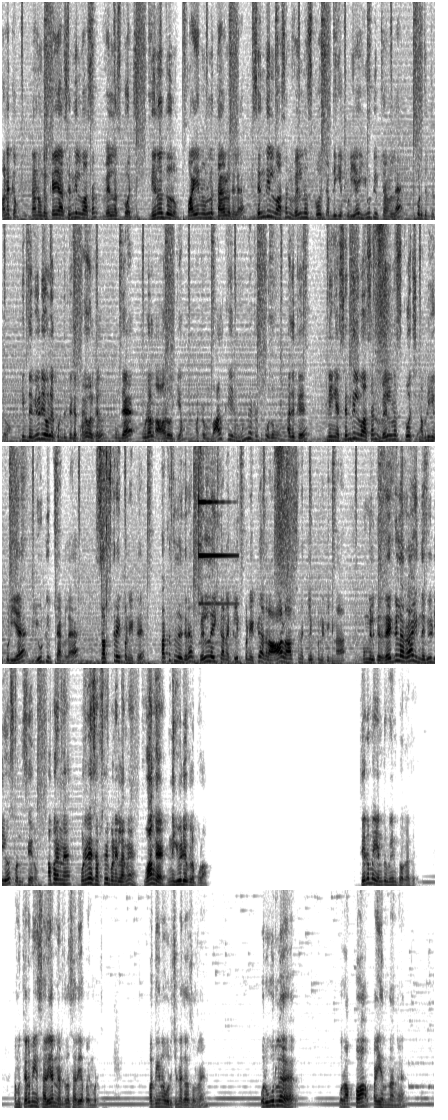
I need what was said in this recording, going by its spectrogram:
வணக்கம். நான் உங்கள் K R Senthilvasan wellness coach தினந்தோறும் பயனுள்ள தகவல்களை செந்தில்வாசன் வெல்னஸ் கோச் அப்படிங்கக்கூடிய யூடியூப் சேனல்ல கொடுத்துட்டு இருக்கோம். இந்த வீடியோவில் கொடுத்துட்டு இருக்க தகவல்கள் உங்க உடல் ஆரோக்கியம் மற்றும் வாழ்க்கையின் முன்னேற்றத்துக்கு உதவும். அதுக்கு நீங்க செந்தில்வாசன் வெல்னஸ் கோச் அப்படிங்கக்கூடிய யூடியூப் சேனலை சப்ஸ்கிரைப் பண்ணிட்டு பக்கத்தில் இருக்கிற பெல் ஐக்கானை கிளிக் பண்ணிவிட்டு அதில் ஆல் ஆப்ஷனை கிளிக் பண்ணிட்டீங்கன்னா உங்களுக்கு ரெகுலராக இந்த வீடியோஸ் வந்து சேரும். அப்புறம் என்ன? உடனே சப்ஸ்கிரைப் பண்ணிடலாமே? வாங்க இன்னைக்கு வீடியோக்குள்ளே போகலாம் திறமை என்று வீண் போகாது. நம்ம திறமையை சரியான நேரத்தில் சரியாக பயன்படுத்தணும். பார்த்தீங்கன்னா ஒரு சின்ன கதை சொல்கிறேன் ஒரு ஊரில் ஒரு அப்பா பையன் இருந்தாங்க.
